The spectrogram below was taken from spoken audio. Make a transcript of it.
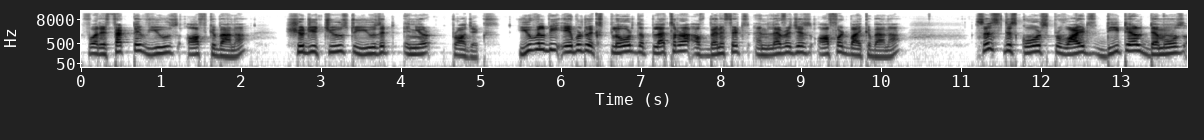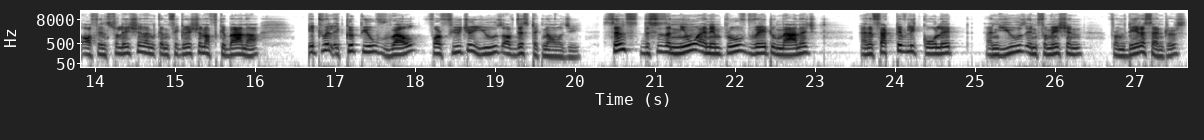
for effective use of Kibana should you choose to use it in your projects. You will be able to explore the plethora of benefits and leverages offered by Kibana. Since this course provides detailed demos of installation and configuration of Kibana, it will equip you well for future use of this technology. Since this is a new and improved way to manage and effectively collate and use information from data centers,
